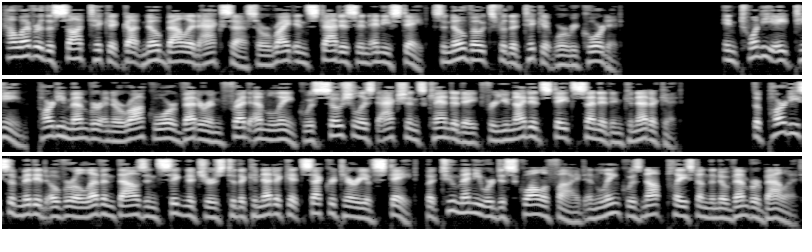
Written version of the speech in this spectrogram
However the SAW ticket got no ballot access or write-in status in any state, so no votes for the ticket were recorded. In 2018, party member and Iraq War veteran Fred M. Linck was Socialist Action's candidate for United States Senate in Connecticut. The party submitted over 11,000 signatures to the Connecticut Secretary of State, but too many were disqualified and Linck was not placed on the November ballot.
